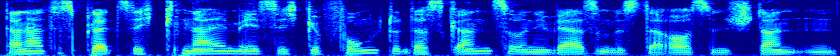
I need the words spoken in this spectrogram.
Dann hat es plötzlich knallmäßig gefunkt und das ganze Universum ist daraus entstanden.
